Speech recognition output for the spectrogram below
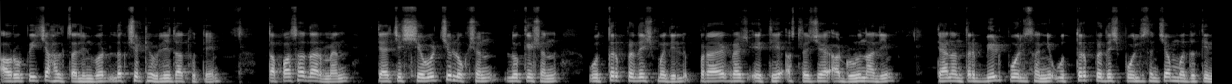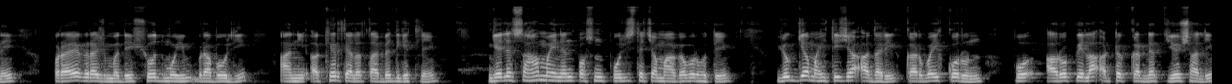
आरोपीच्या हालचालींवर लक्ष ठेवले जात होते. तपासादरम्यान त्याचे शेवटचे लोकेशन उत्तर प्रदेशमधील प्रयागराज येथे असल्याचे आढळून आले. त्यानंतर बीड पोलिसांनी उत्तर प्रदेश पोलिसांच्या मदतीने प्रयागराजमध्ये शोध मोहीम राबवली आणि अखेर त्याला ताब्यात घेतले. गेल्या सहा महिन्यांपासून पोलीस त्याच्या मागावर होते. योग्य माहितीच्या आधारे कारवाई करून आरोपीला अटक करण्यात यश आले.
